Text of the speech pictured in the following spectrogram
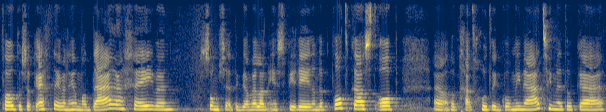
focus ook echt even helemaal daaraan geven. Soms zet ik dan wel een inspirerende podcast op, want dat gaat goed in combinatie met elkaar.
